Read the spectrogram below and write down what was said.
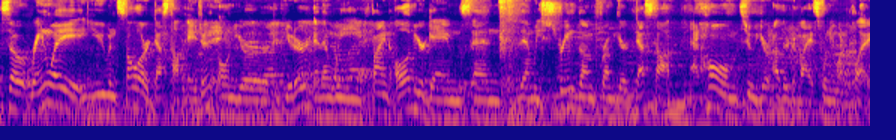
So Rainway, you install our desktop agent on your computer, and then we find all of your games, and then we stream them from your desktop at home to your other device when you want to play.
